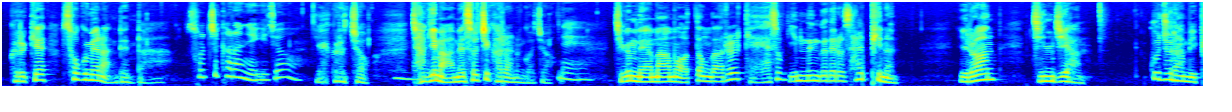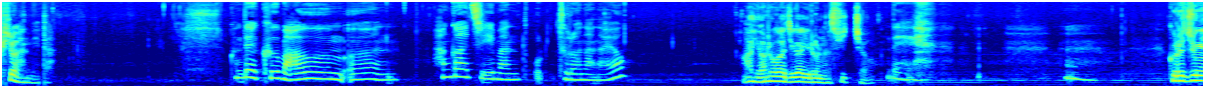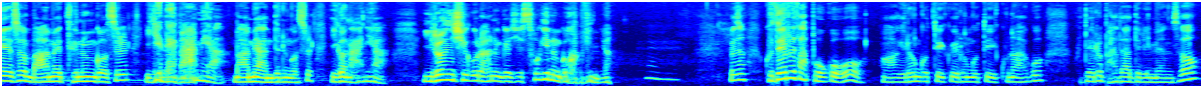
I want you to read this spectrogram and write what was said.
그렇게 속으면 안 된다. 솔직하란 얘기죠. 예, 그렇죠. 음. 자기 마음에 솔직하라는 거죠. 네. 지금 내 마음은 어떤가를 계속 있는 그대로 살피는 이런 진지함, 꾸준함이 필요합니다. 근데 그 마음은 한 가지만 드러나나요? 아, 여러 가지가 일어날 수 있죠. 네. 그 중에서 마음에 드는 것을 이게 내 마음이야. 마음에 안 드는 것을 이건 아니야. 이런 식으로 하는 것이 속이는 거거든요. 음. 그래서 그대로 다 보고 아, 이런 것도 있고 이런 것도 있구나 하고 그대로 받아들이면서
